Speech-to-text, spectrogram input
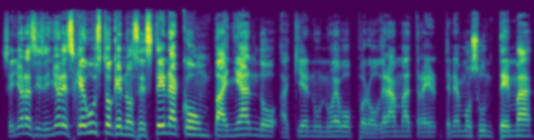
Señoras y señores, qué gusto que nos estén acompañando aquí en un nuevo programa. Tenemos un tema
